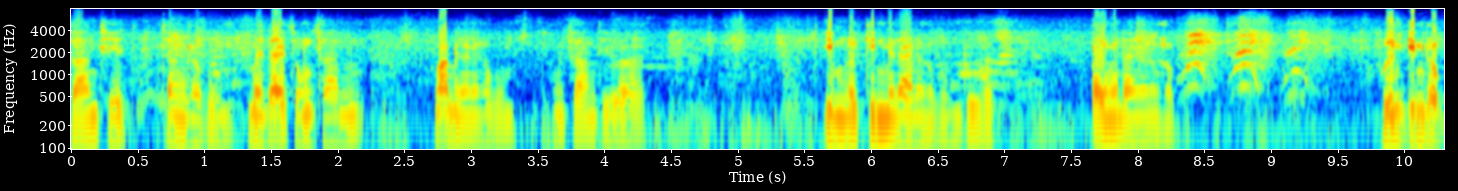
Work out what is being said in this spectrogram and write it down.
สารเชด จังครับผม ไม่ได้สงสารว่าเหนือนะครับ ผมสงสารที่ว่า อิ่มแล้วกินไม่ได้นะครับ ผมดูครับ ไปไม่ได้แล้วนะครับฝืนกินครับ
